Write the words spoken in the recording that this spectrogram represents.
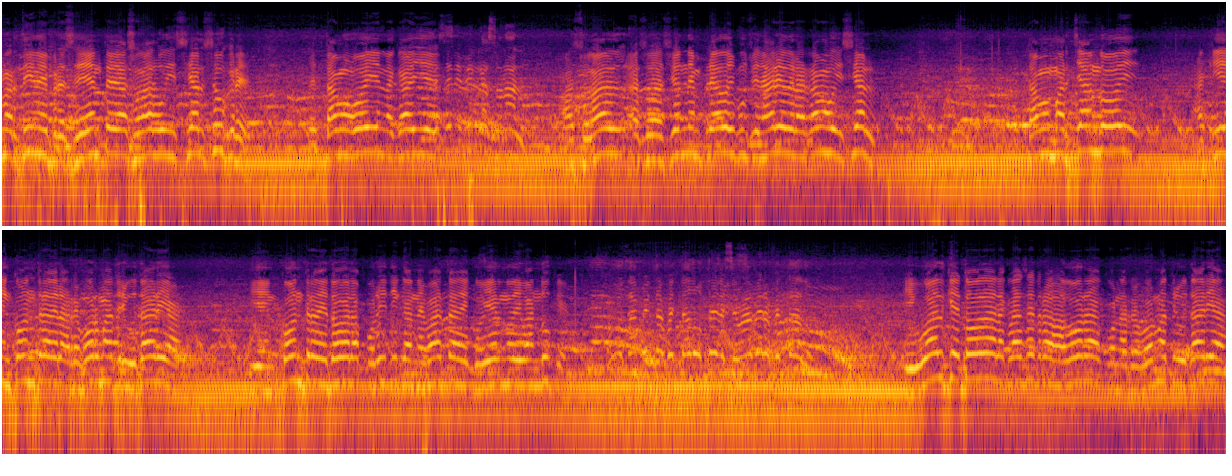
Martínez, presidente de Azonal Judicial Sucre. Estamos hoy en la calle. ¿Qué significa Azonal? Azonal, Asociación de Empleados y Funcionarios de la Rama Judicial. Estamos marchando hoy aquí en contra de la reforma tributaria y en contra de todas las políticas nefastas del gobierno de Iván Duque. ¿Cómo se han visto afectados ustedes? ¿Se van a ver afectados? Igual que toda la clase trabajadora con la reforma tributaria,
